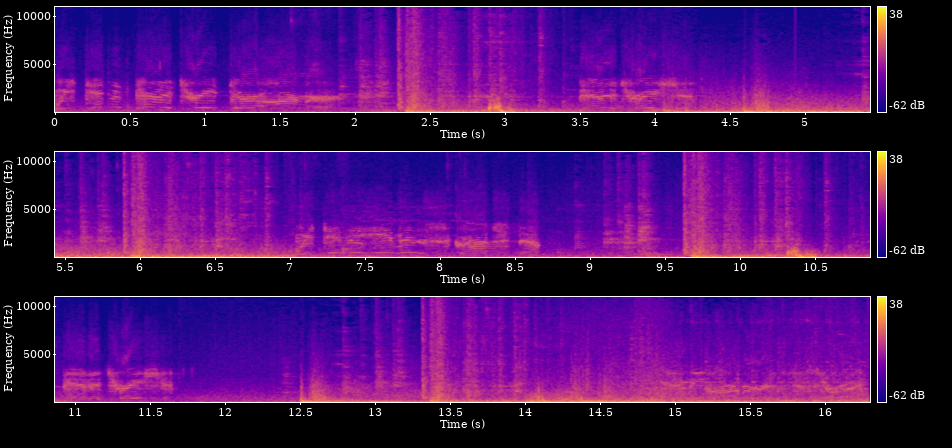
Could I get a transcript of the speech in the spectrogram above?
We didn't penetrate their armor. Penetration. We didn't even scratch them. Penetration. Enemy armor is destroyed.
